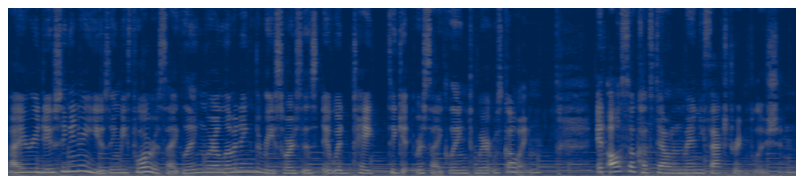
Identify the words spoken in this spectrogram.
By reducing and reusing before recycling, we're limiting the resources it would take to get recycling to where it was going. It also cuts down on manufacturing pollution.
